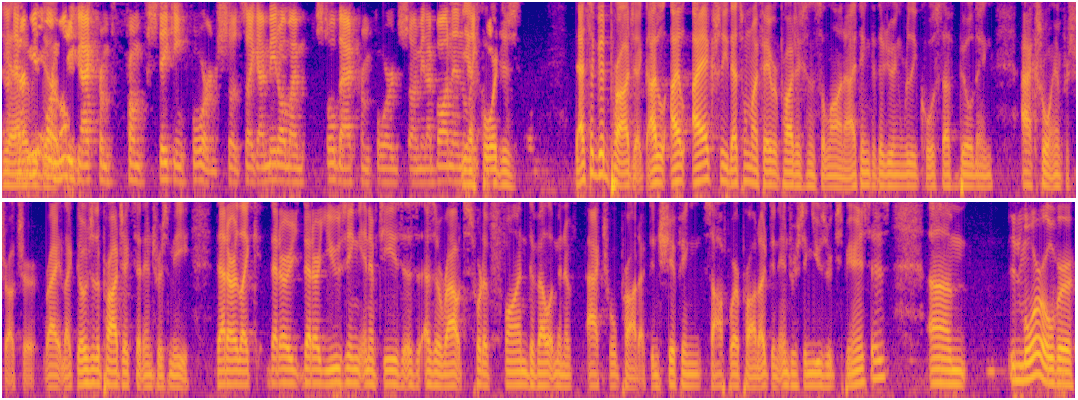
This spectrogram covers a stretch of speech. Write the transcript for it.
yeah, and I made all my money back from from staking Forge. So it's like I made all my SOL back from Forge. So I mean, I bought in Yeah, like Forge is that's a good project. I, I I actually that's one of my favorite projects in Solana. I think that they're doing really cool stuff building actual infrastructure, right? Like those are the projects that interest me that are like that are that are using NFTs as as a route to sort of fund development of actual product and shipping software product and interesting user experiences. Um, and moreover,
